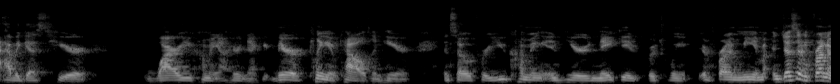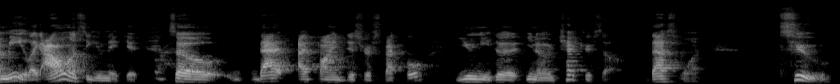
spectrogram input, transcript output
I have a guest here. Why are you coming out here naked? There are plenty of towels in here. And so for you coming in here naked between in front of me and, my, and just in front of me, like I don't want to see you naked. So that I find disrespectful. You need to, you know, check yourself. That's one. Two,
